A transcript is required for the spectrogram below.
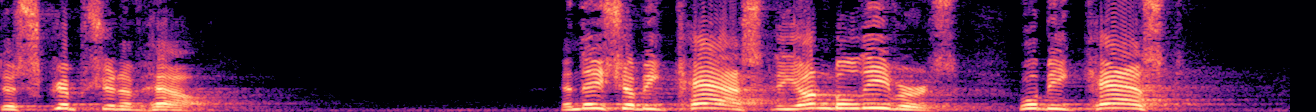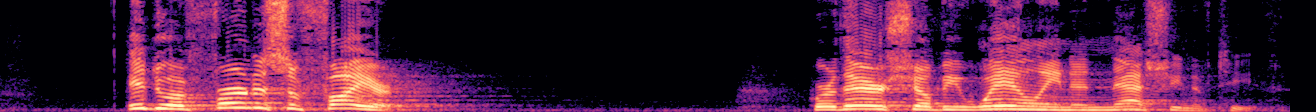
description of hell. And they shall be cast, the unbelievers will be cast into a furnace of fire, where there shall be wailing and gnashing of teeth.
